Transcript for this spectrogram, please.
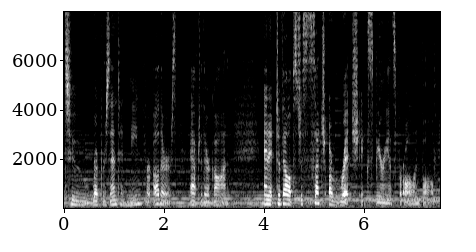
to represent and mean for others after they're gone and it develops just such a rich experience for all involved.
